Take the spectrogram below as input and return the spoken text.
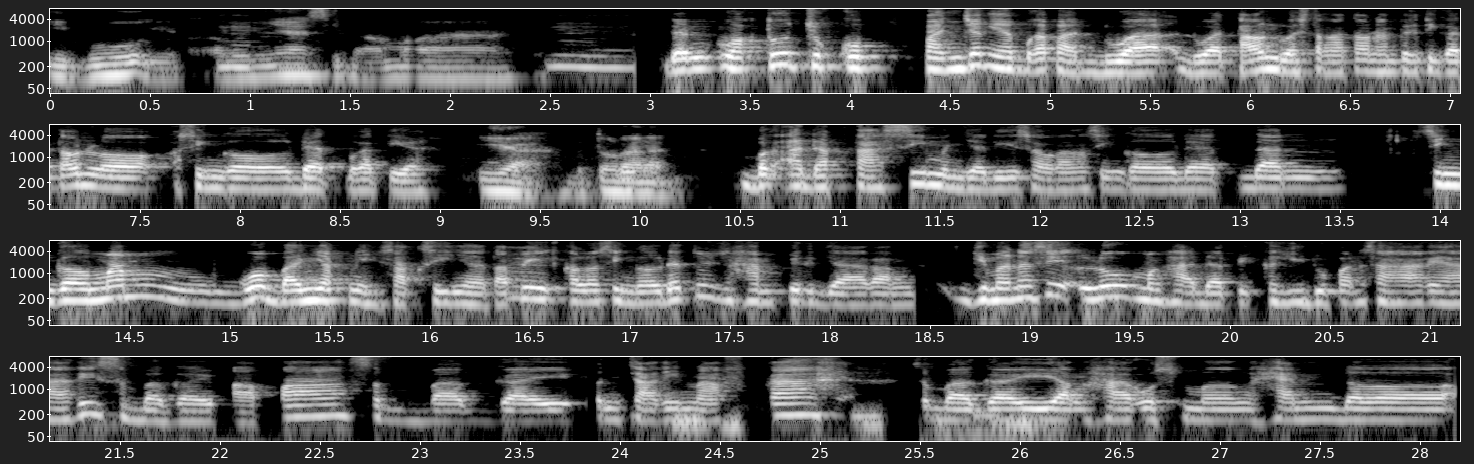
ibu gitu hmm. ujungnya si mama hmm. dan waktu cukup panjang ya berapa dua dua tahun dua setengah tahun hampir tiga tahun lo single dad berarti ya iya betul ya. banget beradaptasi menjadi seorang single dad. Dan single mom gue banyak nih saksinya. Tapi hmm. kalau single dad tuh hampir jarang. Gimana sih lu menghadapi kehidupan sehari-hari sebagai papa sebagai pencari nafkah sebagai yang harus menghandle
